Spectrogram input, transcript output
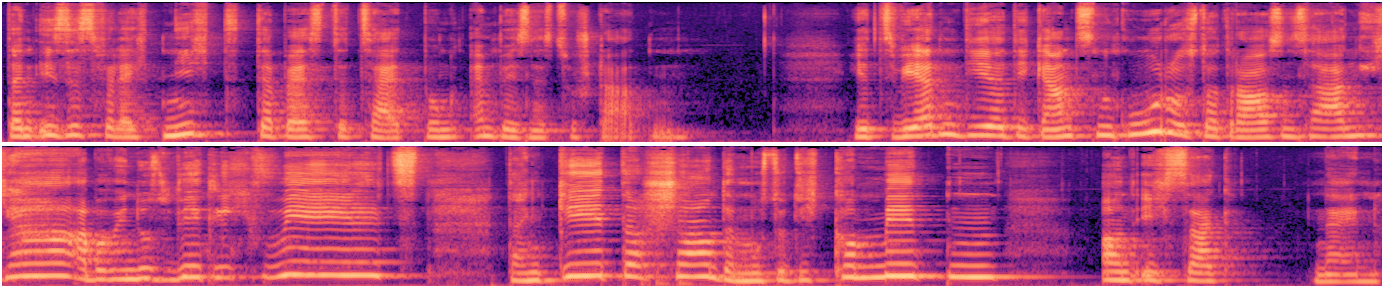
dann ist es vielleicht nicht der beste Zeitpunkt, ein Business zu starten. Jetzt werden dir die ganzen Gurus da draußen sagen, ja, aber wenn du es wirklich willst, dann geht das schon, dann musst du dich committen. Und ich sag, nein.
